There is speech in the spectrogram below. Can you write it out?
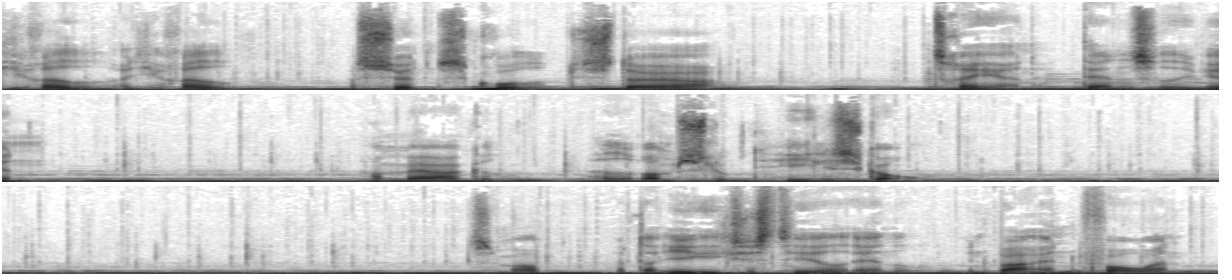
De red og de red, og søndens gråd blev større. Træerne dansede i vinden, og mørket havde omslugt hele skoven. Som om, at der ikke eksisterede andet end vejen foran.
